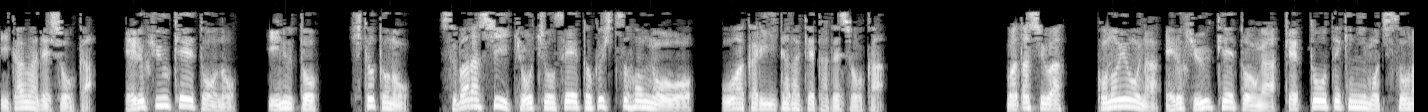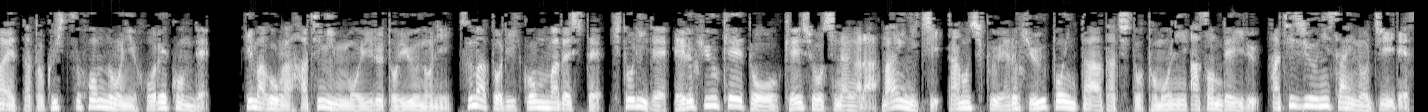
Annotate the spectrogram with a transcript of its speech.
いかがでしょうか？エルフュー系統の犬と人との素晴らしい協調性特質本能をお分かりいただけたでしょうか。私は、このような L ヒュー系統が血統的に持ち備えた特質本能に惚れ込んで、ひ孫が8人もいるというのに、妻と離婚までして一人でエルフュー系統を継承しながら毎日楽しくエルフューポインターたちと共に遊んでいる82歳の G です。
